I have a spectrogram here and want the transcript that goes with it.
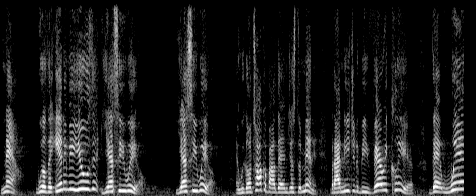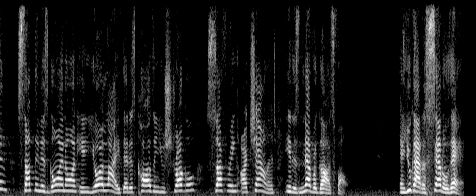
Now, will the enemy use it? Yes, he will. Yes, he will. And we're going to talk about that in just a minute. But I need you to be very clear that when something is going on in your life that is causing you struggle, suffering, or challenge, it is never God's fault. And you got to settle that.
